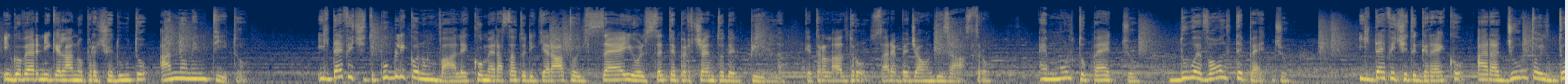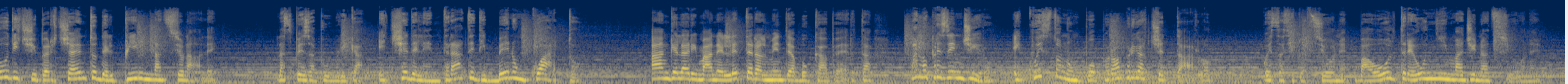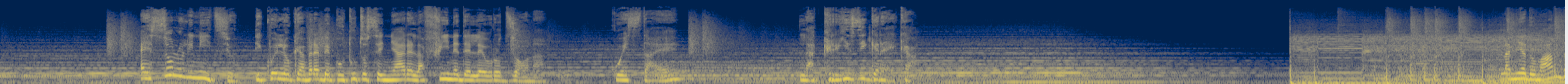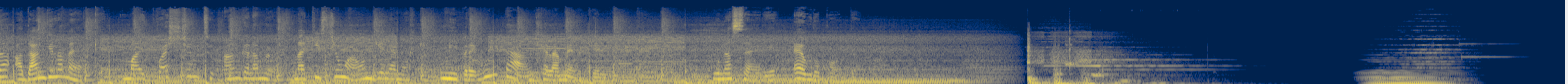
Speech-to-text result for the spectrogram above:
I governi che l'hanno preceduto hanno mentito. il deficit pubblico non vale, come era stato dichiarato, il 6 o il 7% del PIL, che tra l'altro sarebbe già un disastro. È molto peggio, due volte peggio. Il deficit greco ha raggiunto il 12% del PIL nazionale. La spesa pubblica eccede le entrate di ben un quarto. Angela rimane letteralmente a bocca aperta. L'hanno presa in giro e questo non può proprio accettarlo. Questa situazione va oltre ogni immaginazione. È solo l'inizio di quello che avrebbe potuto segnare la fine dell'Eurozona. Questa è la crisi greca. La mia domanda ad Angela Merkel. My question to Angela Merkel. Ma question a Angela Merkel. Mi pregunta Angela Merkel. Una serie Europod.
